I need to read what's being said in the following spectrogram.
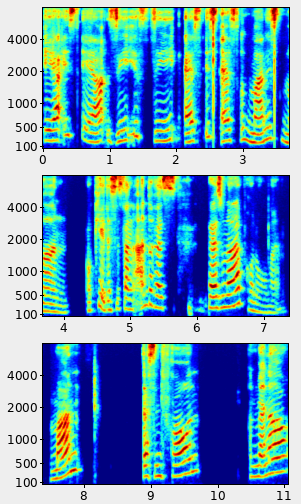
er ist er, sie ist sie, es ist es und Mann ist Mann. Okay, das ist ein anderes Personalpronomen. Mann, das sind Frauen und Männer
